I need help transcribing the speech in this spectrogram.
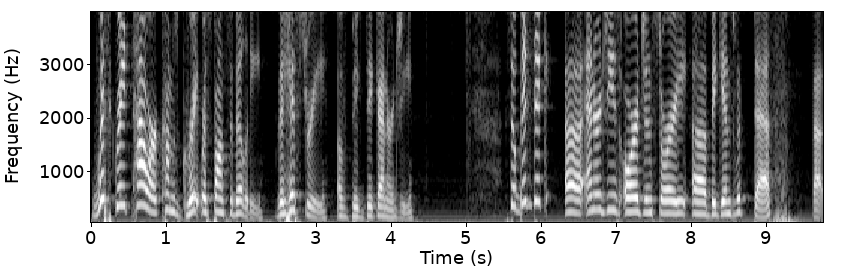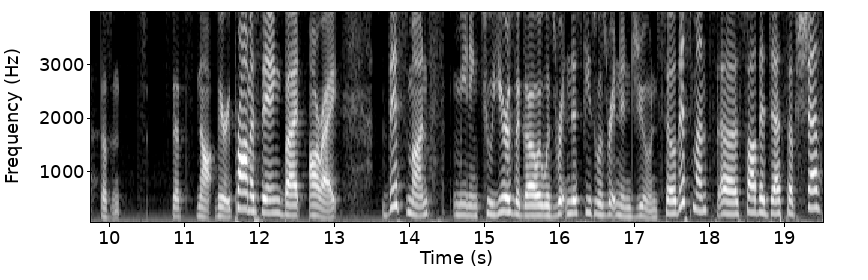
With great power comes great responsibility. The history of Big Dick Energy. So, Big Dick uh, Energy's origin story uh, begins with death. That doesn't. That's not very promising, but all right this month, meaning two years ago, it was written. This piece was written in June. So this month uh, saw the death of chef,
